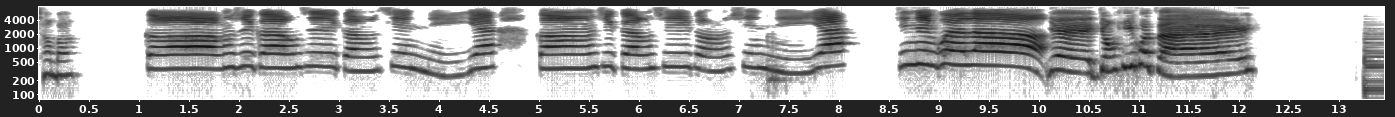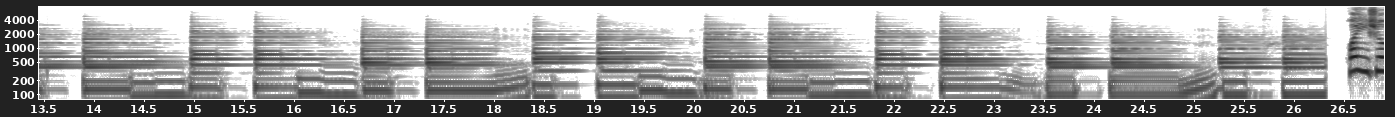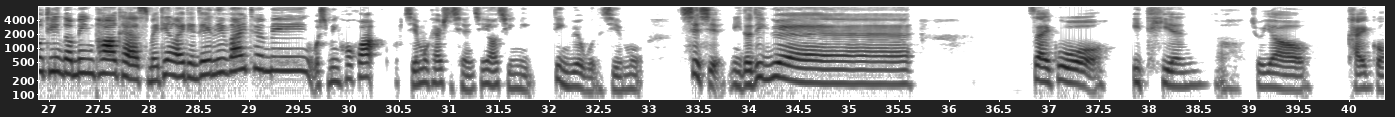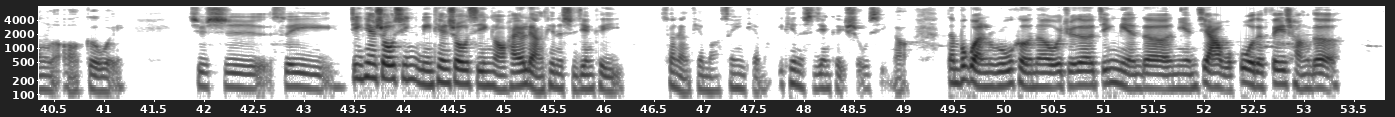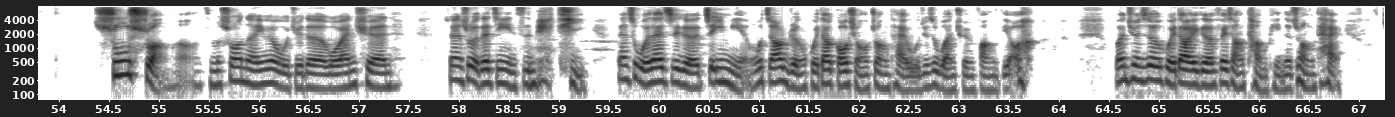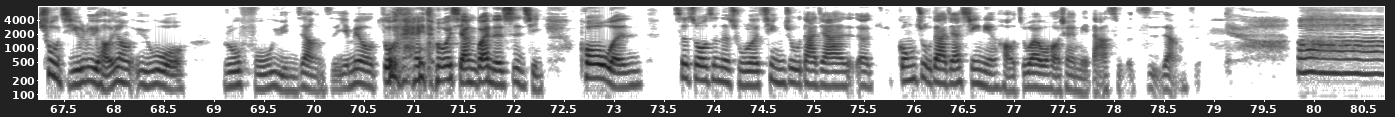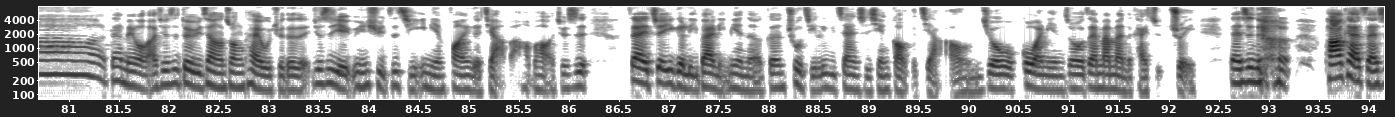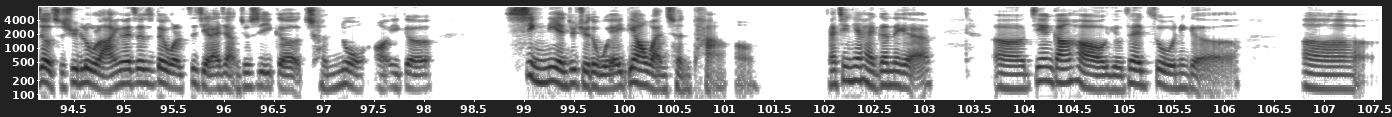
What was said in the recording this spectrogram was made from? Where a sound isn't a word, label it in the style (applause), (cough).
唱吧。恭喜恭喜恭喜你呀！恭喜恭喜恭喜你呀！新年快乐！耶！恭喜发财！欢迎收听 The Min Podcast，每天来点 Daily Vitamin。我是命花花。节目开始前，先邀请你订阅我的节目，谢谢你的订阅。再过一天啊，就要开工了啊，各位，就是所以今天收心，明天收心哦，还有两天的时间可以算两天吗？剩一天吗？一天的时间可以收心啊。但不管如何呢，我觉得今年的年假我过得非常的。舒爽啊，怎么说呢？因为我觉得我完全虽然说有在经营自媒体，但是我在这个这一年，我只要人回到高雄的状态，我就是完全放掉，(laughs) 完全是回到一个非常躺平的状态，触及率好像与我如浮云这样子，也没有做 (laughs) 太多相关的事情。po 文这周真的除了庆祝大家呃，恭祝大家新年好之外，我好像也没打什么字这样子。啊，但没有啊，就是对于这样的状态，我觉得就是也允许自己一年放一个假吧，好不好？就是在这一个礼拜里面呢，跟触及率暂时先告个假啊，我们就过完年之后再慢慢的开始追。但是呢，Podcast 还是有持续录啦，因为这是对我自己来讲就是一个承诺啊，一个信念，就觉得我要一定要完成它啊。那今天还跟那个呃，今天刚好有在做那个呃。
